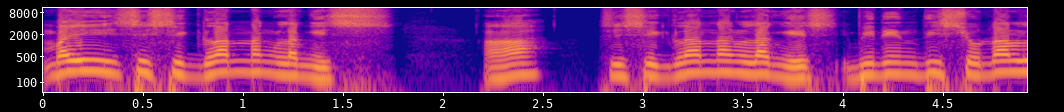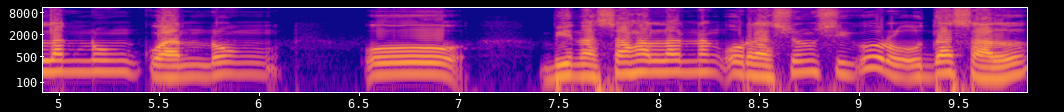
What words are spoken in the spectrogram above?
may sisiglan ng langis. Ha? Sisiglan ng langis, binindisyonan lang nung kwan, nung, o binasahan lang ng orasyon siguro, o dasal,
